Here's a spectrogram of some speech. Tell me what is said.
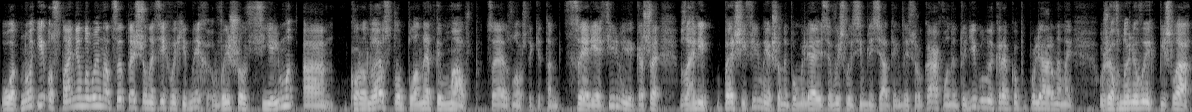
От, ну і остання новина це те, що на цих вихідних вийшов фільм а, Королевство планети Мавп. Це знову ж таки там серія фільмів, яка ще взагалі перші фільми, якщо не помиляюся, вийшли в 70-х десь роках. Вони тоді були крепко популярними. Уже в нульових пішла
